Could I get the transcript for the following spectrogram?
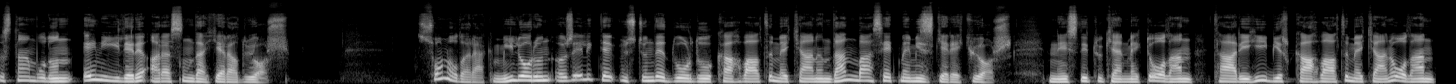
İstanbul'un en iyileri arasında yer alıyor. Son olarak Milor'un özellikle üstünde durduğu kahvaltı mekanından bahsetmemiz gerekiyor. Nesli tükenmekte olan tarihi bir kahvaltı mekanı olan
